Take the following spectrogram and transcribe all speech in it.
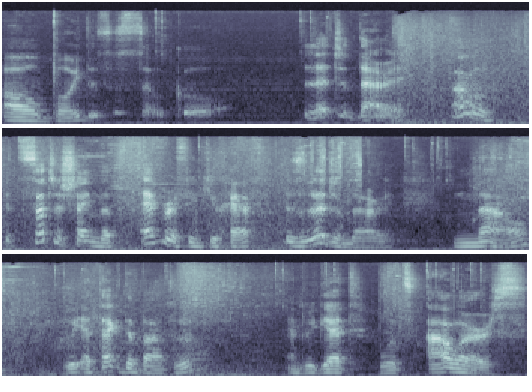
Oh boy, this is so cool. Legendary. Oh, it's such a shame that everything you have is legendary. Now, we attack the battle and we get what's ours.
